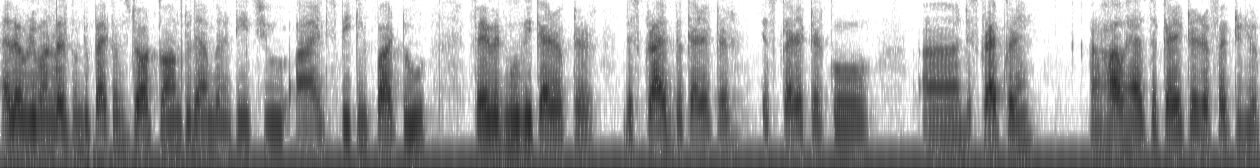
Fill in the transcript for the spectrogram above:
Hello everyone, welcome to Pekins.com. Today I'm going to teach you IELTS speaking part 2 favorite movie character. Describe the character. इस character को uh, describe करें. Uh, how has the character affected your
